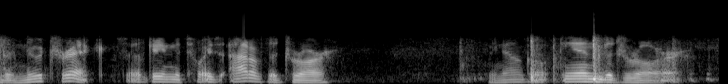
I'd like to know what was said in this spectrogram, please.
learned a new trick. Instead of getting the toys out of the drawer, we now go in the drawer.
